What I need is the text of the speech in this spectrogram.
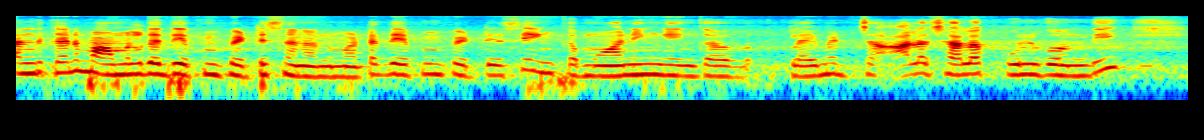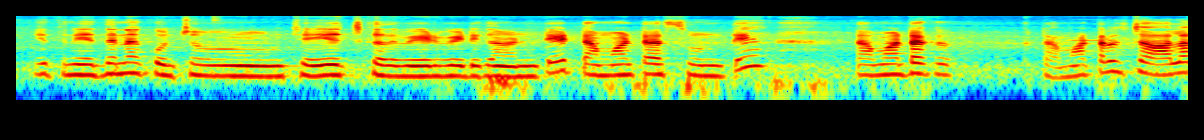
అందుకని మామూలుగా దీపం పెట్టేశాను అనమాట దీపం పెట్టేసి ఇంకా మార్నింగ్ ఇంకా క్లైమేట్ చాలా చాలా కూల్గా ఉంది. ఇతను ఏదైనా కొంచెం చేయొచ్చు కదా వేడివేడిగా అంటే టమాటాస్ ఉంటే టమాటా టమాటాలు చాలా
